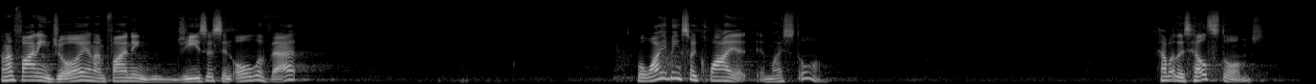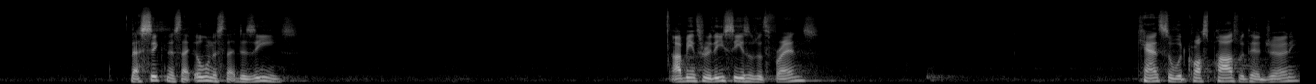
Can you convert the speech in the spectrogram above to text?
And I'm finding joy and I'm finding Jesus in all of that. But why are you being so quiet in my storm? How about those health storms? That sickness, that illness, that disease. I've been through these seasons with friends. Cancer would cross paths with their journey.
